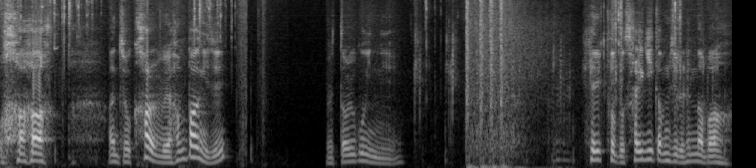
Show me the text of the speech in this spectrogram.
와 아니 저 칼 왜 한 방이지? 왜 떨고 있니? 캐릭터도 살기 감지를 했나봐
